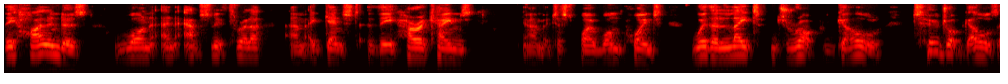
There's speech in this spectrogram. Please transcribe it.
The Highlanders won an absolute thriller um, against the Hurricanes um, just by one point with a late drop goal. Two drop goals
